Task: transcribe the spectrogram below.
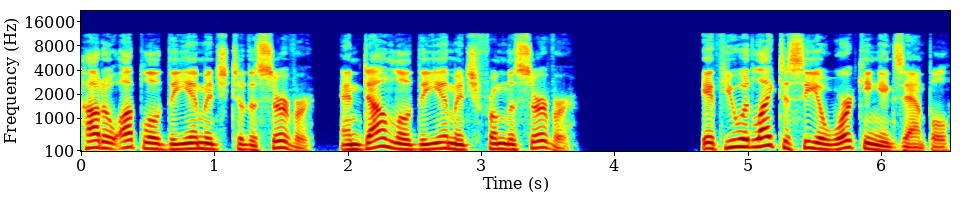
how to upload the image to the server and download the image from the server. If you would like to see a working example,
